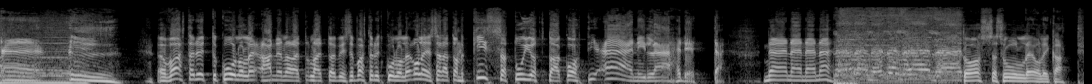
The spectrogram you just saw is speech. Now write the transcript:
Ää, mm. Vasta nyt kuulolle, Hannela laittoi viesti, vasta nyt kuulolle, olen sanaton, kissa tuijottaa kohti äänilähdettä. Nää, nää, nää, nää. Tossa sulle oli katti.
